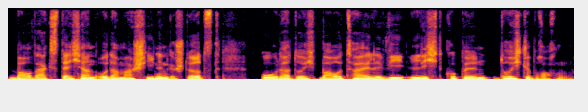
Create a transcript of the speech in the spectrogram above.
Bauwerksdächern oder Maschinen gestürzt oder durch Bauteile wie Lichtkuppeln durchgebrochen.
